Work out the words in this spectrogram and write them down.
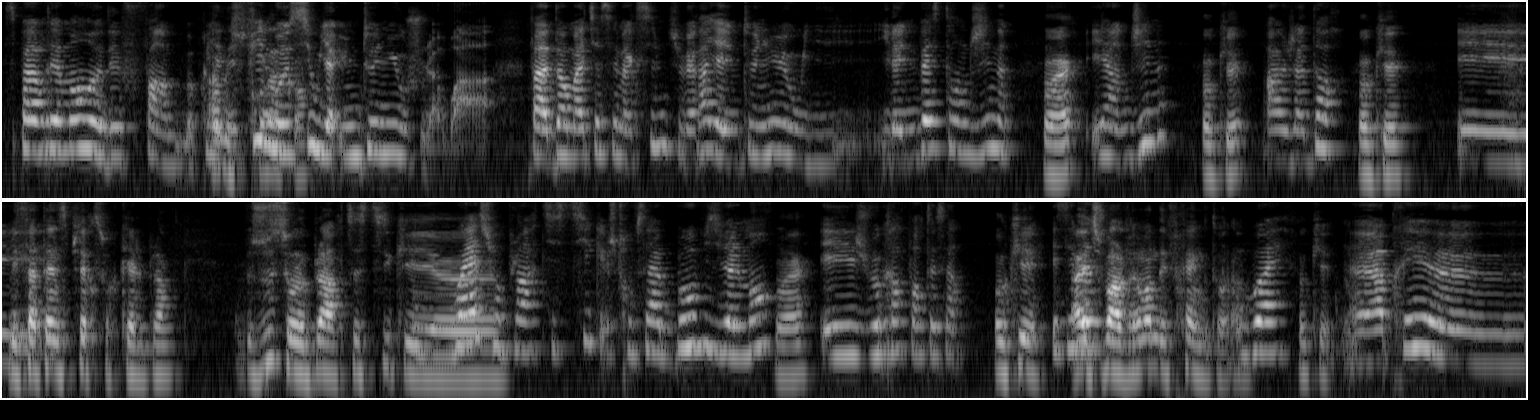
C'est pas vraiment euh, des... Enfin, après, il y Ah, a des films aussi où il y a une tenue où je suis là, waouh. Enfin, dans Mathias et Maxime, tu verras, il y a une tenue où il, il a une veste en jean Ouais, et un jean. ok, Ah, j'adore. ok. Et... Mais ça t'inspire sur quel plan? Juste sur le plan artistique et. euh, Ouais, sur le plan artistique, je trouve ça beau visuellement Ouais, et je veux grave porter ça. ok. c'est Ah, tu parles vraiment des fringues, toi, là. Ouais. Ok, Euh, après, euh,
